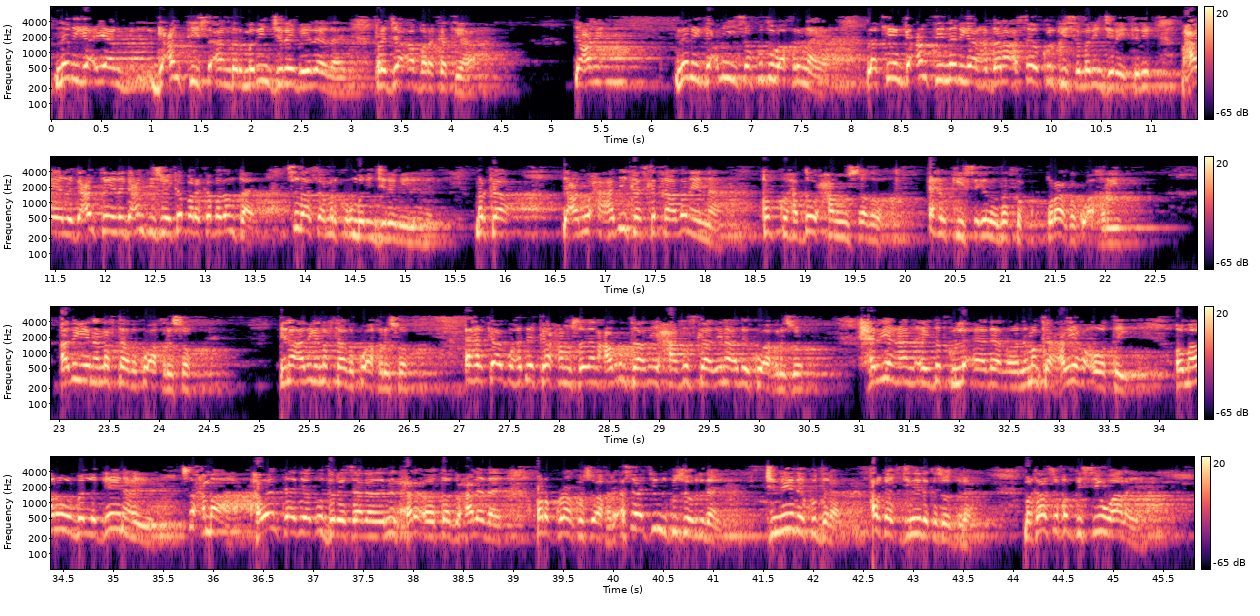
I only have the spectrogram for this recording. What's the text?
nebiga ayaan gacantiisa aan marmarin jiray bay leedahay rajaaa barakatiha yani nebiga gacmihiisaan ku dul akrinaya laakiin gacantii nebigaan haddana asaga korkiisa marin jiray tiri maxaa yeele gacantayda gacantiisa way ka barako badan tahay. Sidaasaa marka u marin jiray bay leedahay. Marka yani waxaa xadiidkaas ka qaadanaynaa qofku hadduu xanuunsado ahalkiisa inuu dadka qur'aanka ku akriyo adiga inaad naftaada ku akriso inaad adiga naftaada ku akriso ahalkaagu hadday kaa xanuunsadaan carruurtaada iyo xaasaskaada inaad adiga ku akriso xeryahan ay dadku la aadaan oo nimanka xeryaha ootay oo maalin walba la geynahayo sax ma aha. Haweentaadii aad u diraysaa leedahay nin xere ootaad waxaa leedahay orab qur'aan ku soo akri asagaa jinni ku soo ridayo jinniyaday ku diraan halkaas jinniyada ka soo diraan. Markaasuu qofkii sii waalaya.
